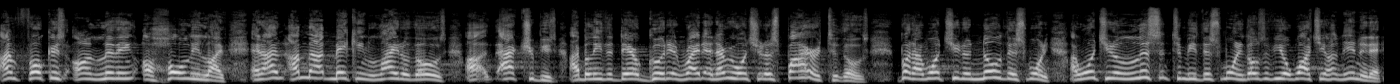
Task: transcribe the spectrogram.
I'm focused on living a holy life. And I'm, I'm not making light of those uh, attributes. I believe that they're good and right, and everyone should aspire to those. But I want you to know this morning, I want you to listen to me this morning, those of you who are watching on the internet.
